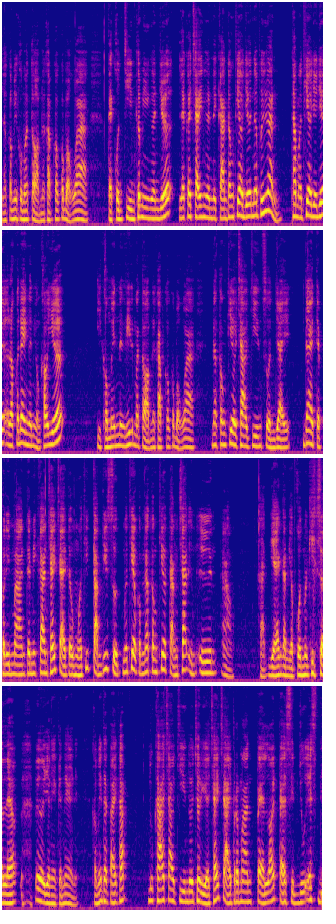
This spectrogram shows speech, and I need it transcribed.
แล้วก็มีคนมาตอบนะครับเขาก็บอกว่า แต่คนจีนเขามีเงินเยอะ และก็ใช้เงินในการท่องเที่ยวเยอะนะเพื่อน ถ้ามาเที่ยวเยอะๆเราก็ได้เงินของเขาเยอะ อีกคอมเมนต์หนึ่งที่มาตอบนะครับเขาก็บอกว่านักท่องเที่ยวชาวจีนส่วนใหญ่ ได้แต่ปริมาณแต่มีการใช้จ่ายต่อหัวที่ต่ำที่สุดเมื่อเทียบกับนักท่องเที่ยวต่างชาติอื่นๆอ้าวขัดแย้งกันกับคนเมื่อกี้ซะแล้ว เออยังไงกันแน่เนี่ยคอมเมนต์ถัดไปครับ ลูกค้าชาวจีนโดยเฉลี่ยใช้จ่ายประมาณ 880 USD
